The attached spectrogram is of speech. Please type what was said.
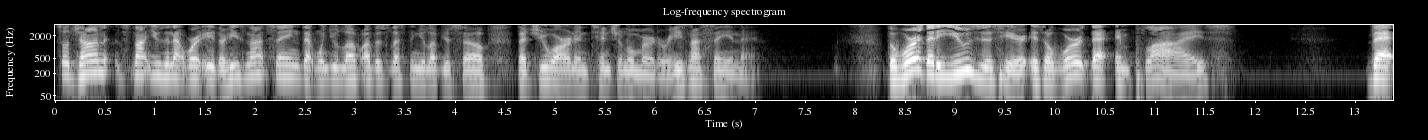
So John is not using that word either. He's not saying that when you love others less than you love yourself, that you are an intentional murderer. He's not saying that. The word that he uses here is a word that implies that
